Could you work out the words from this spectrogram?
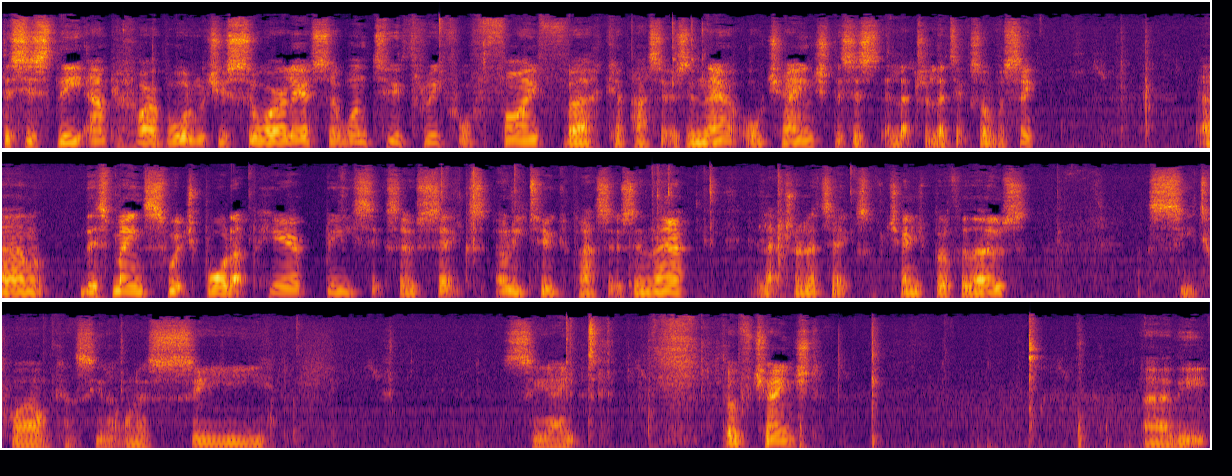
This is the amplifier board which you saw earlier, so one, two, three, four, five uh, capacitors in there, all changed. This is electrolytics obviously. Um, this main switchboard up here, B606, only two capacitors in there, electrolytics, I've changed both of those. That's C12, can't see that one is C, C8 both changed. Uh, the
